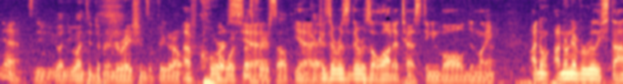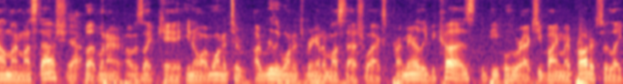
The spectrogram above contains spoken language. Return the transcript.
yeah. So you, you, went, you went through different iterations of figuring out Of course, what works yeah. best for yourself. Yeah, Okay. because there was there was a lot of testing involved, and like. I don't I don't ever really style my mustache. Yeah. But when I, I was like, okay, you know, I wanted to I really wanted to bring out a mustache wax primarily because the people who are actually buying my products are like,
